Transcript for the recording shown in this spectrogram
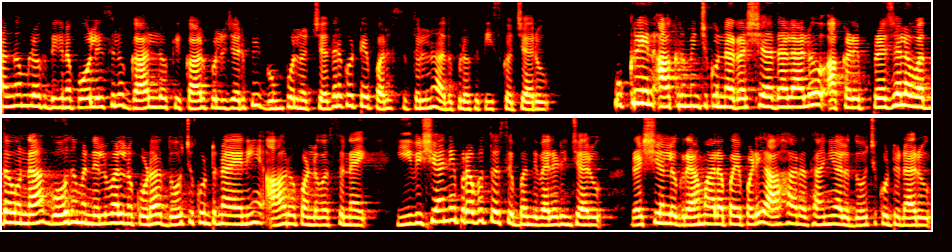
రంగంలోకి దిగిన పోలీసులు గాల్లోకి కాల్పులు జరిపి గుంపులను చెదరగొట్టే పరిస్థితులను అదుపులోకి తీసుకొచ్చారు. ఉక్రెయిన్ ఆక్రమించుకున్న రష్యా దళాలు అక్కడి ప్రజల వద్ద ఉన్న గోధుమ నిల్వలను కూడా దోచుకుంటున్నాయని ఆరోపణలు వస్తున్నాయి. ఈ విషయాన్ని ప్రభుత్వ సిబ్బంది వెల్లడించారు. రష్యన్లు గ్రామాలపై పడి ఆహార ధాన్యాలు దోచుకుంటున్నారు.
